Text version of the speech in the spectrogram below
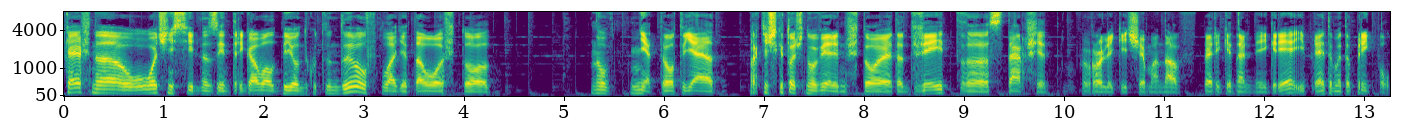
конечно, очень сильно заинтриговал Beyond Good and Evil в плане того, что... Ну, нет, вот я практически точно уверен, что этот Джейд э, старше в ролике, чем она в оригинальной игре, и при этом это приквел.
